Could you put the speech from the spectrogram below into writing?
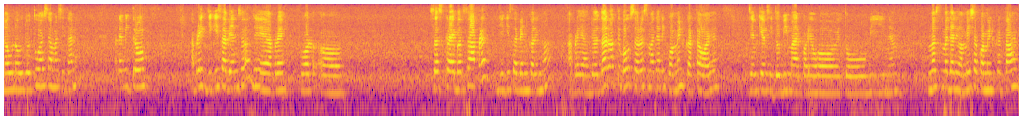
નવું નવું જોતું હશે અમારા સીધાને. અને મિત્રો આપણે એક જિગીસાબેન છે, જે આપણે ફોર સબસ્ક્રાઈબર છે આપણે જિગીસાબેન કરીને આપણે દર વખતે બહુ સરસ મજાની કોમેન્ટ કરતા હોય છે. જેમ કે સીધો બીમાર પડ્યો હોય તો બી ને મસ્ત મજાની હંમેશા કોમેન્ટ કરતા હોય.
